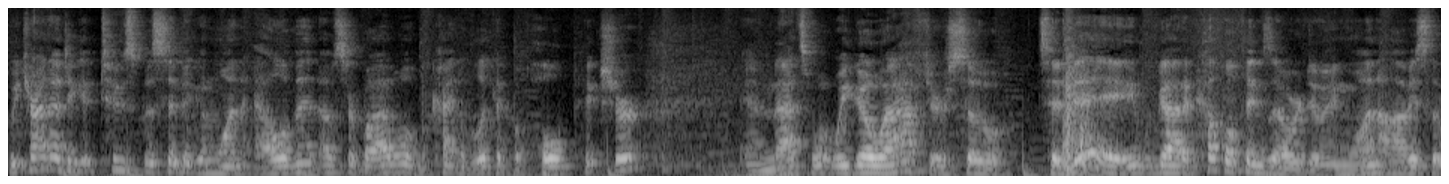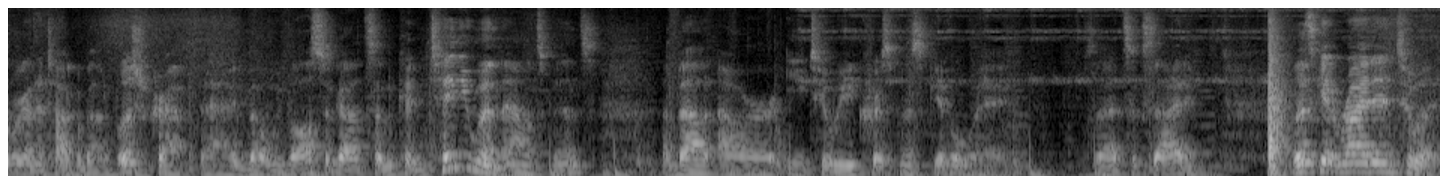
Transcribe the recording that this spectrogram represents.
We try not to get too specific in one element of survival, we kind of look at the whole picture. And that's what we go after. So today we've got a couple things that we're doing. One, obviously we're going to talk about a bushcraft bag, but we've also got some continuing announcements about our E2E Christmas giveaway. So that's exciting. Let's get right into it.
